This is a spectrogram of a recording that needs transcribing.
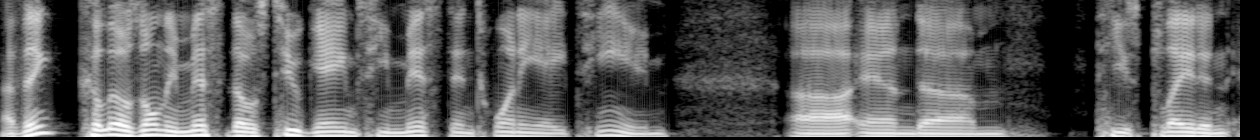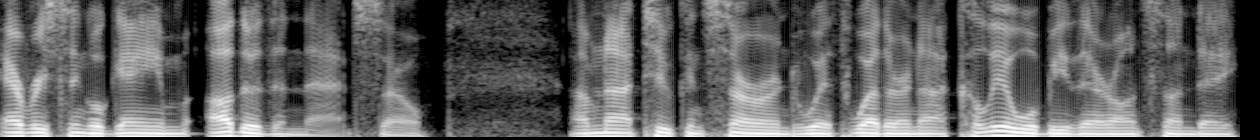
I think Khalil's only missed those two games he missed in 2018, uh, and um, he's played in every single game other than that. So I'm not too concerned with whether or not Khalil will be there on Sunday.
